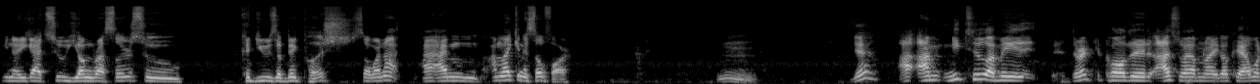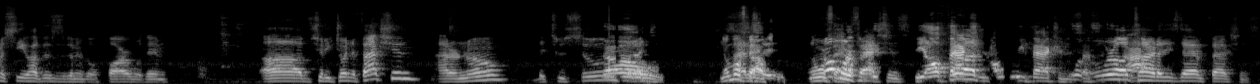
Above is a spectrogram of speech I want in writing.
you know you got two young wrestlers who could use a big push. So why not? I, I'm I'm liking it so far. Mm. Yeah, I, I'm me too. I mean, director called it. That's why I'm like, okay, I want to see how this is gonna go far with him. Uh, should he join the faction? I don't know. A bit too soon. No. No more factions. No, No more more factions. factions. The all We're all- faction, factions. We're, we're all tired of these damn factions.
